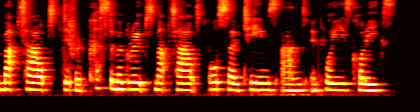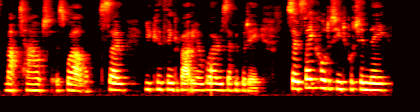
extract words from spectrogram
mapped out, different customer groups mapped out, also teams and employees, colleagues mapped out as well. So you can think about, you know, where is everybody? So stakeholders you'd put in the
